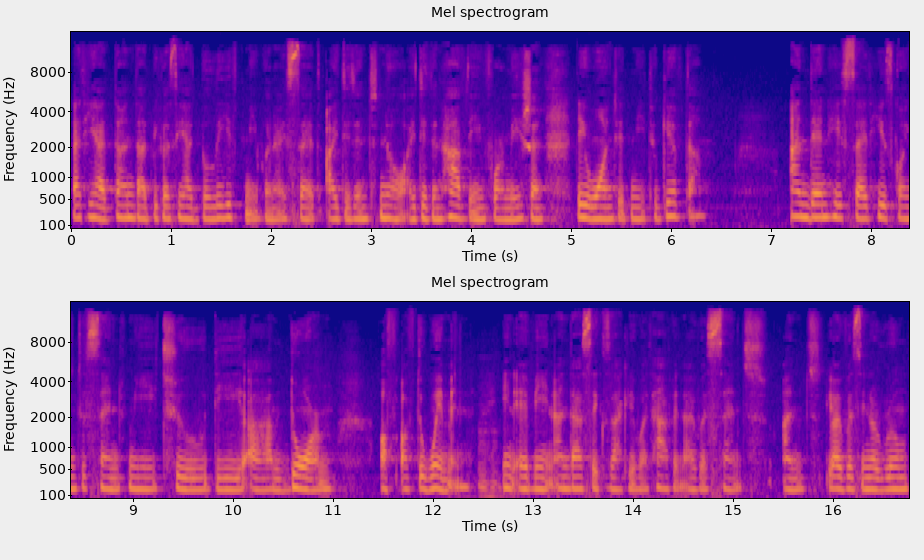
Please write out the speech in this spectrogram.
that he had done that because he had believed me when I said I didn't know, I didn't have the information they wanted me to give them. And then he said he's going to send me to the um, dorm of, of the women mm-hmm. in Evin, and that's exactly what happened. I was sent, and I was in a room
